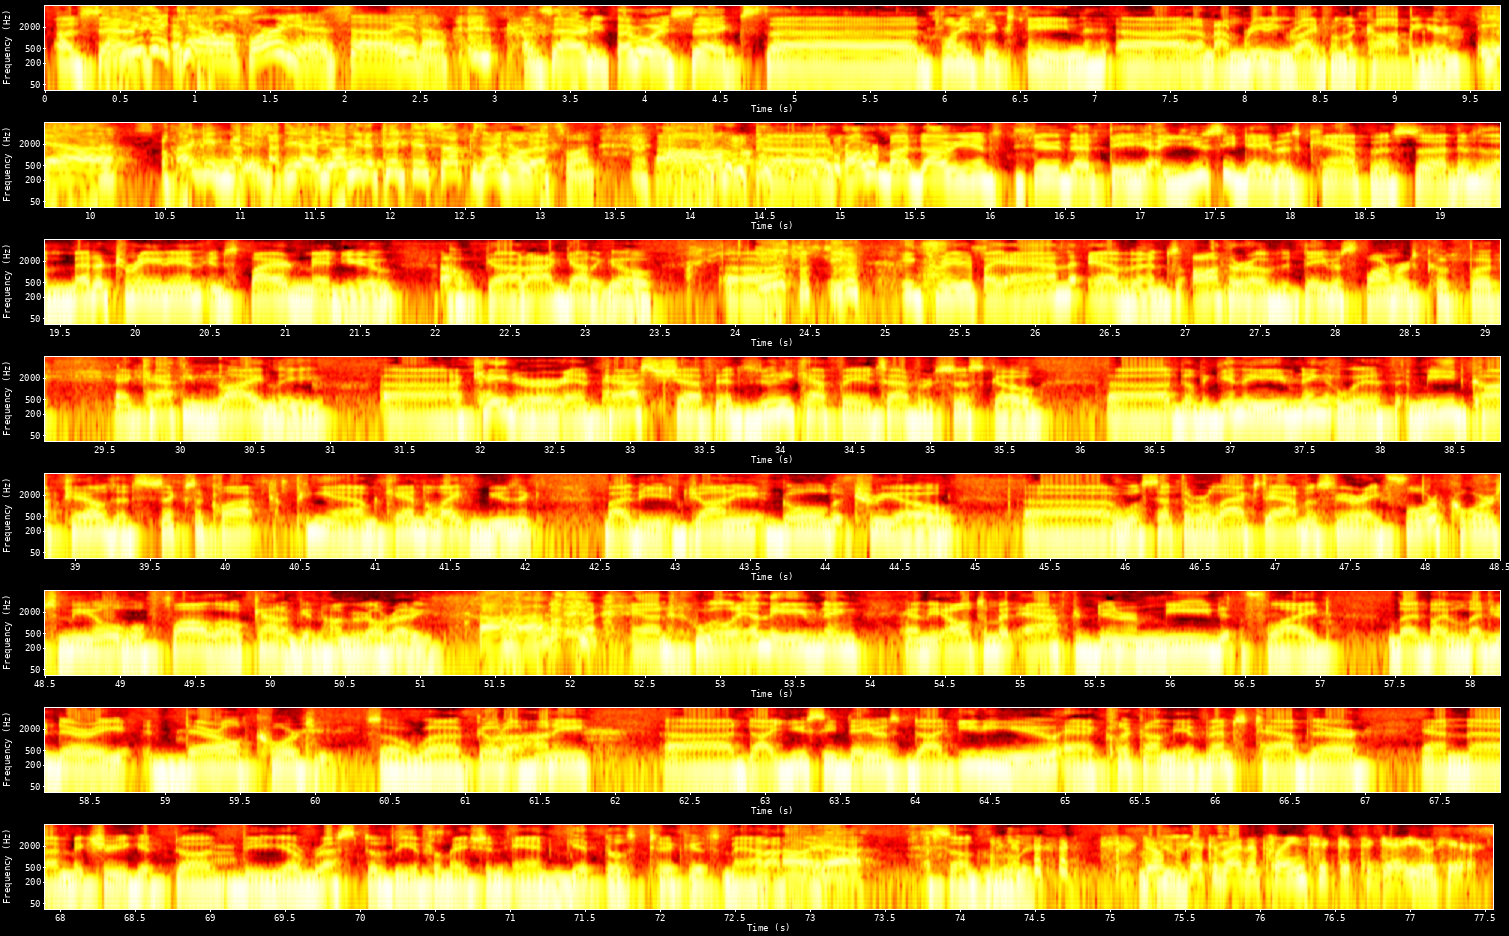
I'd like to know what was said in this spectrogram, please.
on Saturday, He's in February- California, so you know. on Saturday, February 6th, uh, 2016. Uh, and I'm, I'm reading right from the copy here. Yeah, I can. Yeah, you want me to pick this up because I know this one. Um, uh, Robert Mondavi Institute at the UC Davis campus. Uh, this is a Mediterranean inspired menu. Oh, God, I got to go. Uh, being created by Ann Evans, author of the Davis Farmers Cookbook, and Kathy Riley, uh, a caterer and past chef at Zuni Cafe in San Francisco. Uh, they'll begin the evening with mead cocktails at 6 o'clock p.m., candlelight and music by the Johnny Gold Trio. Uh, will set the relaxed atmosphere. A four course meal will follow. God, I'm getting hungry already. uh-huh. And we'll end the evening and the ultimate after dinner mead flight led by legendary Darrell Corti. So uh, go to honey. Uh, .ucdavis.edu and click on the events tab there and uh, make sure you get uh, the uh, rest of the information and get those tickets. Man, I Oh yeah. That sounds really. Don't really forget to buy the plane ticket to get you here.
